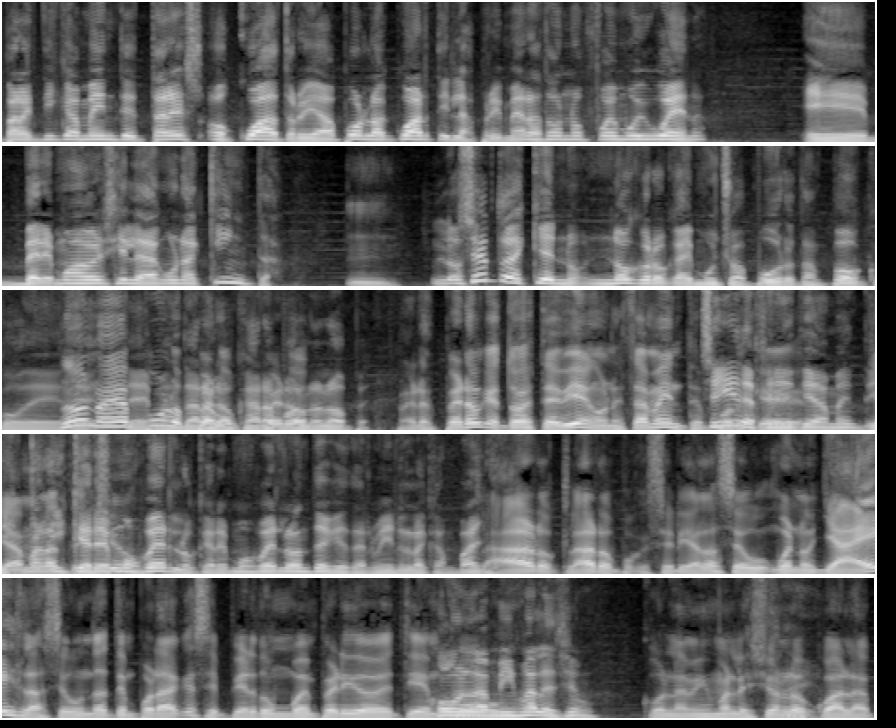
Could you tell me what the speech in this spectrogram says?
prácticamente tres o cuatro ya por la cuarta y las primeras dos no fue muy buena. Eh, veremos a ver si le dan una quinta. Mm. Lo cierto es que no, no creo que hay mucho apuro tampoco de, No, de- no hay apuro, mandar a pero, buscar a pero- Pablo López. pero espero que todo esté bien, honestamente. Sí, definitivamente. Y, queremos verlo, queremos verlo antes de que termine la campaña. Claro, claro, porque sería la segunda... Bueno, ya es la segunda temporada que se pierde un buen periodo de tiempo. Con la misma lesión. Con la misma lesión, Sí. lo cual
